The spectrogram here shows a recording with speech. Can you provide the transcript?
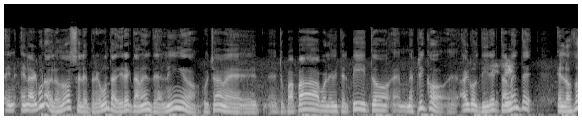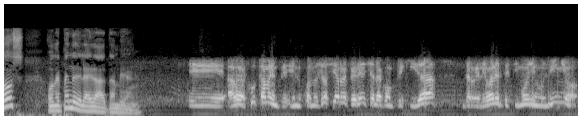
¿en, ¿en, alguno de los dos se le pregunta directamente al niño? Escuchame, eh, tu papá, vos le viste el pito. Eh, ¿Me explico? Eh, ¿Algo directamente en los dos o depende de la edad también? a ver, justamente, cuando yo hacía referencia a la complejidad de relevar el testimonio de un niño,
